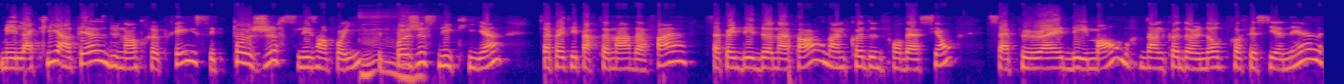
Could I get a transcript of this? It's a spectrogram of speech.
mais la clientèle d'une entreprise, c'est pas juste les employés, c'est pas hmm. juste les clients, ça peut être les partenaires d'affaires, ça peut être des donateurs dans le cas d'une fondation, ça peut être des membres dans le cas d'un autre professionnel.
